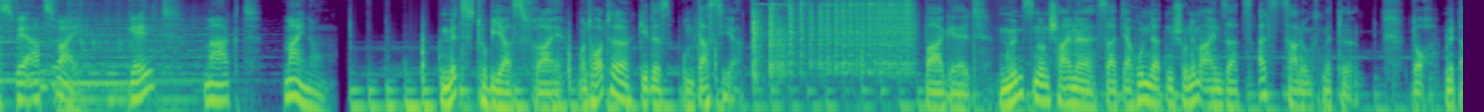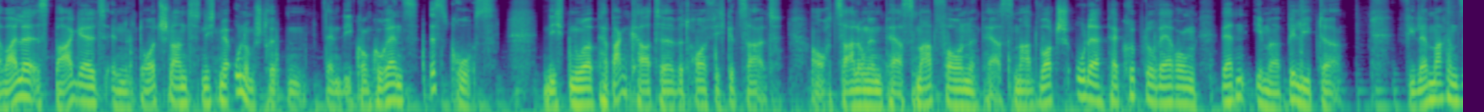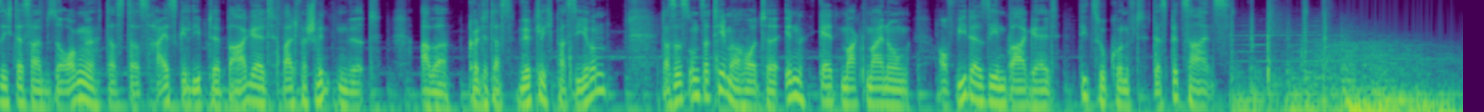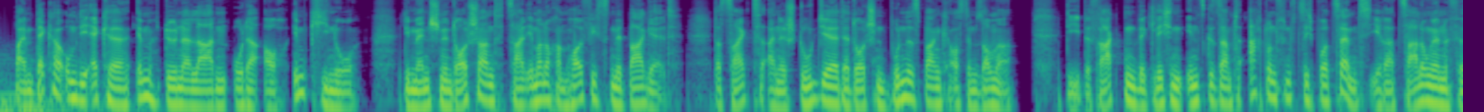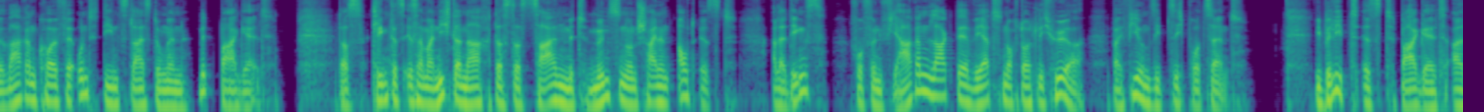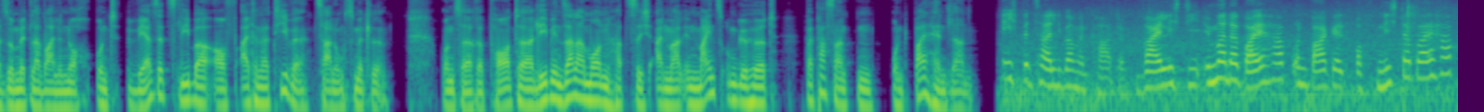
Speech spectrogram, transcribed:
SWR 2 Geld, Markt, Meinung. Mit Tobias Frei. Und heute geht es um das hier. Bargeld. Münzen und Scheine seit Jahrhunderten schon im Einsatz als Zahlungsmittel. Doch mittlerweile ist Bargeld in Deutschland nicht mehr unumstritten, denn die Konkurrenz ist groß. Nicht nur per Bankkarte wird häufig gezahlt. Auch Zahlungen per Smartphone, per Smartwatch oder per Kryptowährung werden immer beliebter. Viele machen sich deshalb Sorgen, dass das heißgeliebte Bargeld bald verschwinden wird. Aber könnte das wirklich passieren? Das ist unser Thema heute in Geldmarktmeinung. Auf Wiedersehen Bargeld, die Zukunft des Bezahlens. Beim Bäcker um die Ecke, im Dönerladen oder auch im Kino. Die Menschen in Deutschland zahlen immer noch am häufigsten mit Bargeld. Das zeigt eine Studie der Deutschen Bundesbank aus dem Sommer. Die Befragten beglichen insgesamt 58 Prozent ihrer Zahlungen für Warenkäufe und Dienstleistungen mit Bargeld. Das klingt jetzt erst einmal nicht danach, dass das Zahlen mit Münzen und Scheinen out ist. Allerdings, vor fünf Jahren lag der Wert noch deutlich höher, bei 74 Prozent. Wie beliebt ist Bargeld also mittlerweile noch und wer setzt lieber auf alternative Zahlungsmittel? Unser Reporter Levin Salamon hat sich einmal in Mainz umgehört, bei Passanten und bei Händlern. Ich bezahle lieber mit Karte, weil ich die immer dabei habe und Bargeld oft nicht dabei habe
